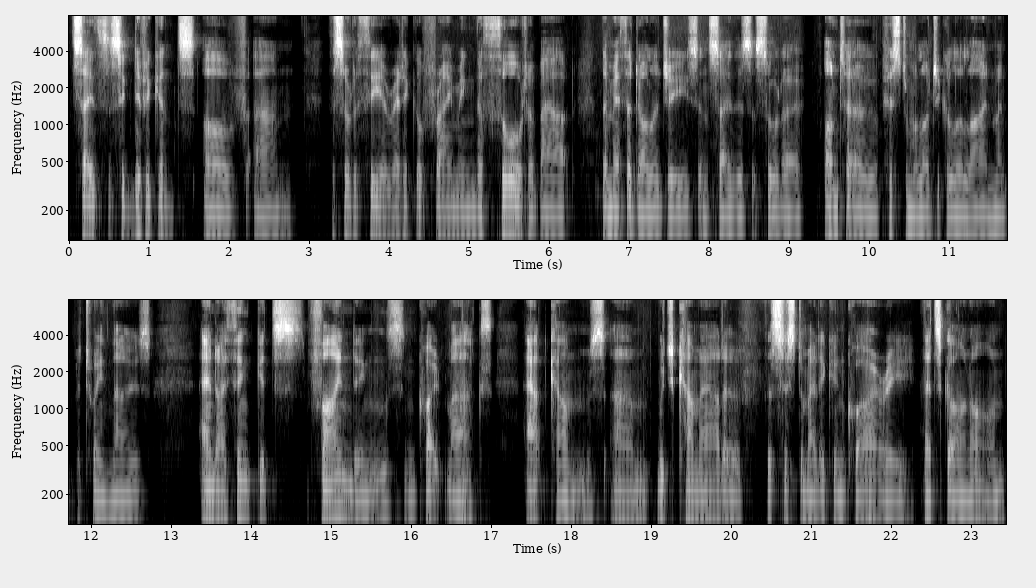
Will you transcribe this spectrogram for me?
I'd say it's the significance of um, the sort of theoretical framing, the thought about the methodologies, and so there's a sort of onto-epistemological alignment between those. And I think it's findings, and quote marks, outcomes um, which come out of the systematic inquiry that's gone on,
